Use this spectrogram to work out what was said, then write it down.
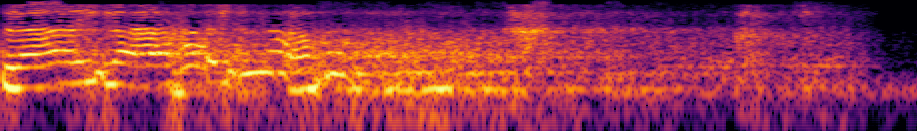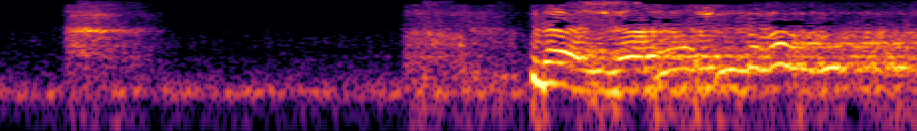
لا إله إلا هو. لا إله إلا هو.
